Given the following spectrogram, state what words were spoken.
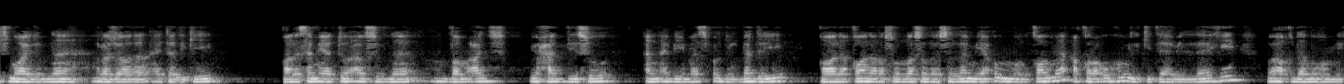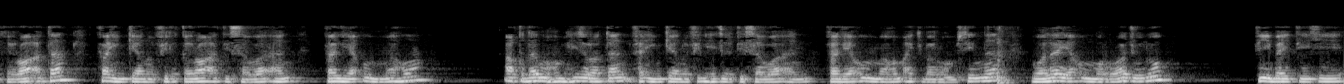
ismoil ibn rajodan aytadiki قال سمعت أوس بن ضمعج يحدث عن أبي مسعود البدري قال قال رسول الله صلى الله عليه وسلم يؤم القوم أقرأهم لكتاب الله وأقدمهم لقراءة فإن كانوا في القراءة سواء فليؤمهم أقدمهم هجرة فإن كانوا في الهجرة سواء فليؤمهم أكبرهم سنا ولا يؤم الرجل في بيته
